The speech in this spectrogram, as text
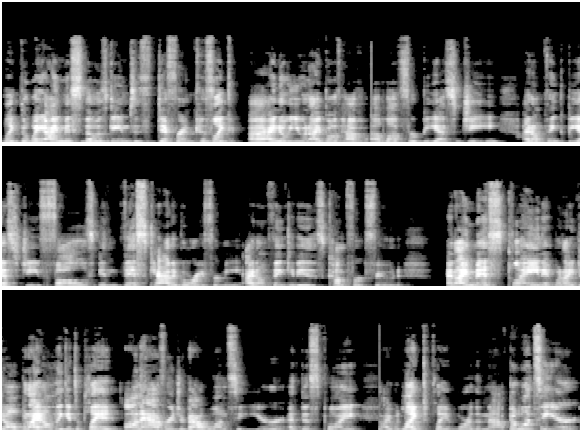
like the way I miss those games is different. Because like uh, I know you and I both have a love for BSG. I don't think BSG falls in this category for me. I don't think it is comfort food. And I miss playing it when I don't, but I only get to play it on average about once a year at this point. I would like to play it more than that, but once a year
